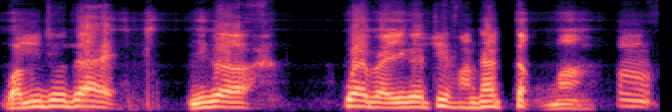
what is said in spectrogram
我们就在一个外边一个地方在等嘛。嗯。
